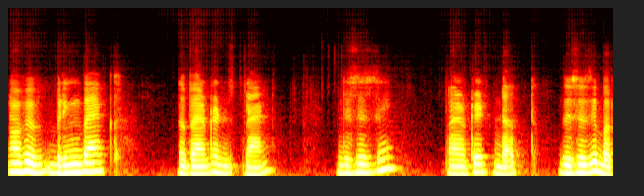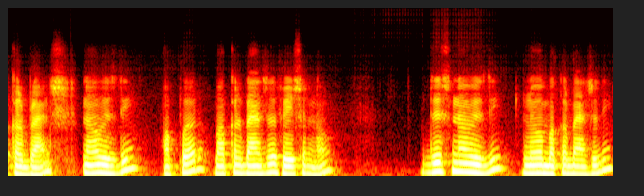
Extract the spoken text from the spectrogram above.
Now if we bring back the parotid gland, this is the parotid duct, this is the buccal branch, now is the upper buccal branch of the facial nerve, this nerve is the lower buccal branch of the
